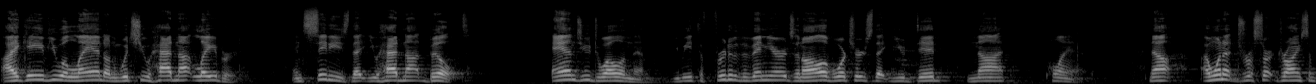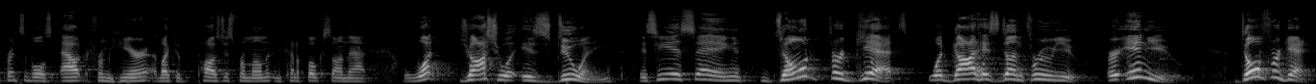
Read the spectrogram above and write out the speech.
I gave you a land on which you had not labored, and cities that you had not built, and you dwell in them. You eat the fruit of the vineyards and olive orchards that you did not plant. Now, I want to start drawing some principles out from here. I'd like to pause just for a moment and kind of focus on that. What Joshua is doing is he is saying, don't forget what God has done through you or in you. Don't forget.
